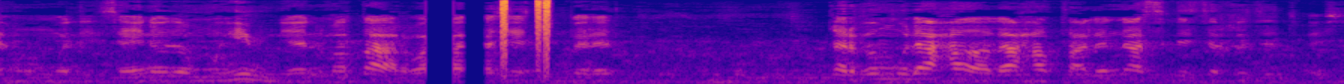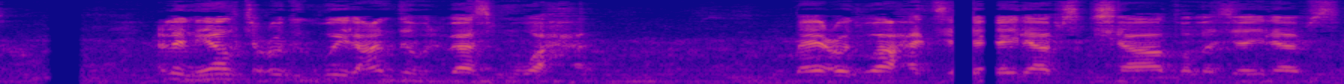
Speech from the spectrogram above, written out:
هم اللي زين وهذا مهم لأن المطار واجهة البلد. غير ملاحظة لاحظت على الناس اللي ترفدت باش على نيال تعود قبيل عندهم الباس موحد. ما يعود واحد جاي لابس كشاط ولا جاي لابس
